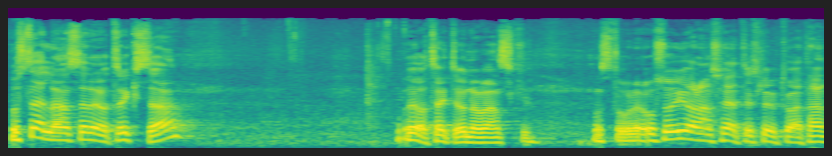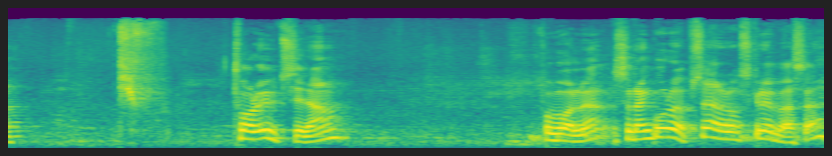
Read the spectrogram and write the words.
Då ställer han sig där och trixar. Och jag tänkte, undrar vad han ska... Han står där. Och så gör han så här till slut då, att han tar utsidan på bollen. Så den går upp så här och skruvar sig.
